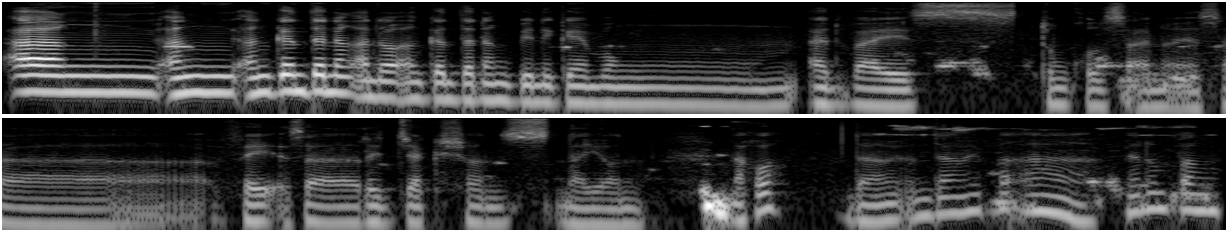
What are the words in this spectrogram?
ang ang ang ganda ng ano, ang ganda ng binigay mong advice tungkol sa ano eh, sa sa rejections na 'yon. Nako, dami, dami pa ah. Meron pang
